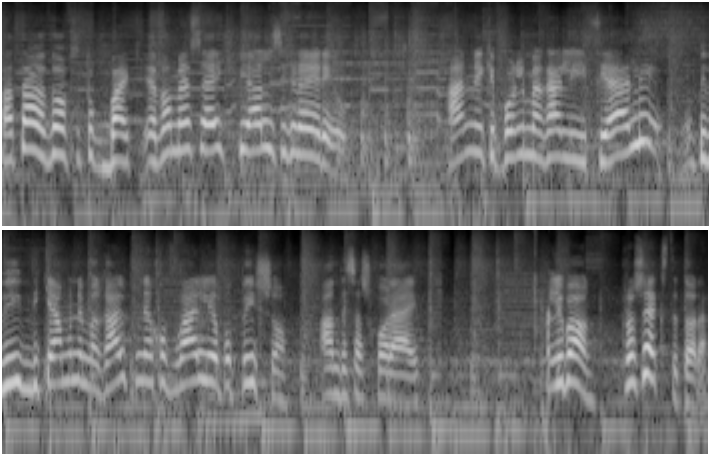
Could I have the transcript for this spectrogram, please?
Πατάω εδώ αυτό το κουμπάκι. Εδώ μέσα έχει φιάλη υγραερίου. Αν είναι και πολύ μεγάλη η φιάλη, επειδή η δικιά μου είναι μεγάλη, την έχω βγάλει από πίσω, αν δεν σας χωράει. Λοιπόν, προσέξτε τώρα.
